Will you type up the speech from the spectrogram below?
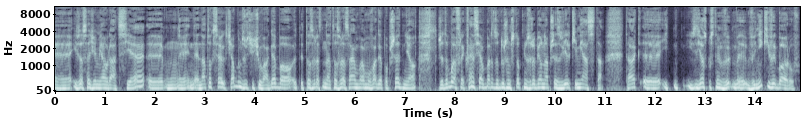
y, i w zasadzie miał rację y, y, na to chciałbym zwrócić uwagę, bo to na to zwracałem wam uwagę poprzednio, że to była frekwencja w bardzo dużym stopniu zrobiona przez wielkie miasta, tak? Y, I, i w związku z tym wyniki wyborów,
